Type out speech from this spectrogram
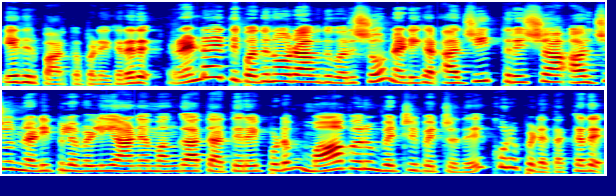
எதிர்பார்க்கப்படுகிறது. ரெண்டாயிரத்தி பதினோராவது வருஷம் நடிகர் அஜித் த்ரிஷா அர்ஜுன் நடிப்புல வெளியான மங்காத்தா திரைப்படம் மாபெரும் வெற்றி பெற்றது குறிப்பிடத்தக்கது.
